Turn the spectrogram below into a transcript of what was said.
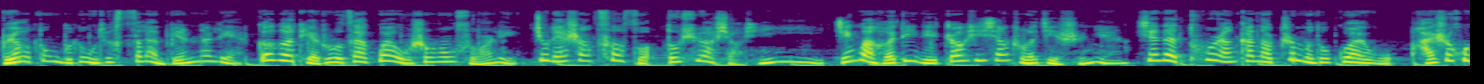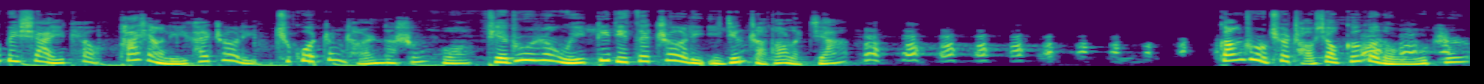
不要动不动就撕烂别人的脸。哥哥铁柱在怪物收容所里，就连上厕所都需要小心翼翼。尽管和弟弟朝夕相处了几十年，现在突然看到这么多怪物，还是会被吓一跳。他想离开这里，去过正常人的生活。铁柱认为弟弟在这里已经找到了家。钢柱却嘲笑哥哥的无知。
